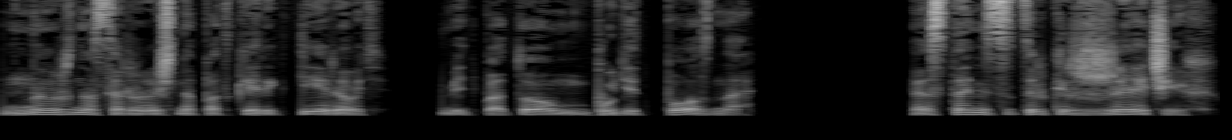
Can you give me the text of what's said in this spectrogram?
нужно срочно подкорректировать, ведь потом будет поздно. Останется только сжечь их.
